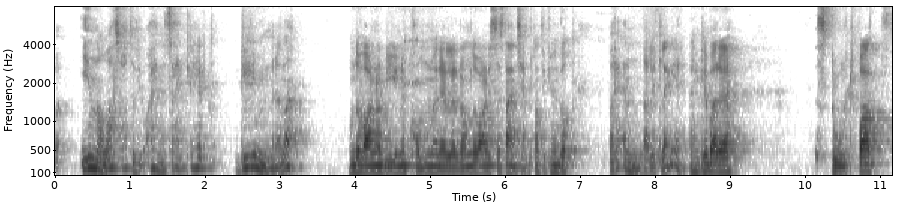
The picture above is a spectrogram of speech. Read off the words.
Og I Noah så hadde det jo egnet seg egentlig helt glimrende. Om det var når dyrene kommer, eller om det var disse steinkjempene, at de kunne gått bare enda litt lenger. Egentlig bare stolt på at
